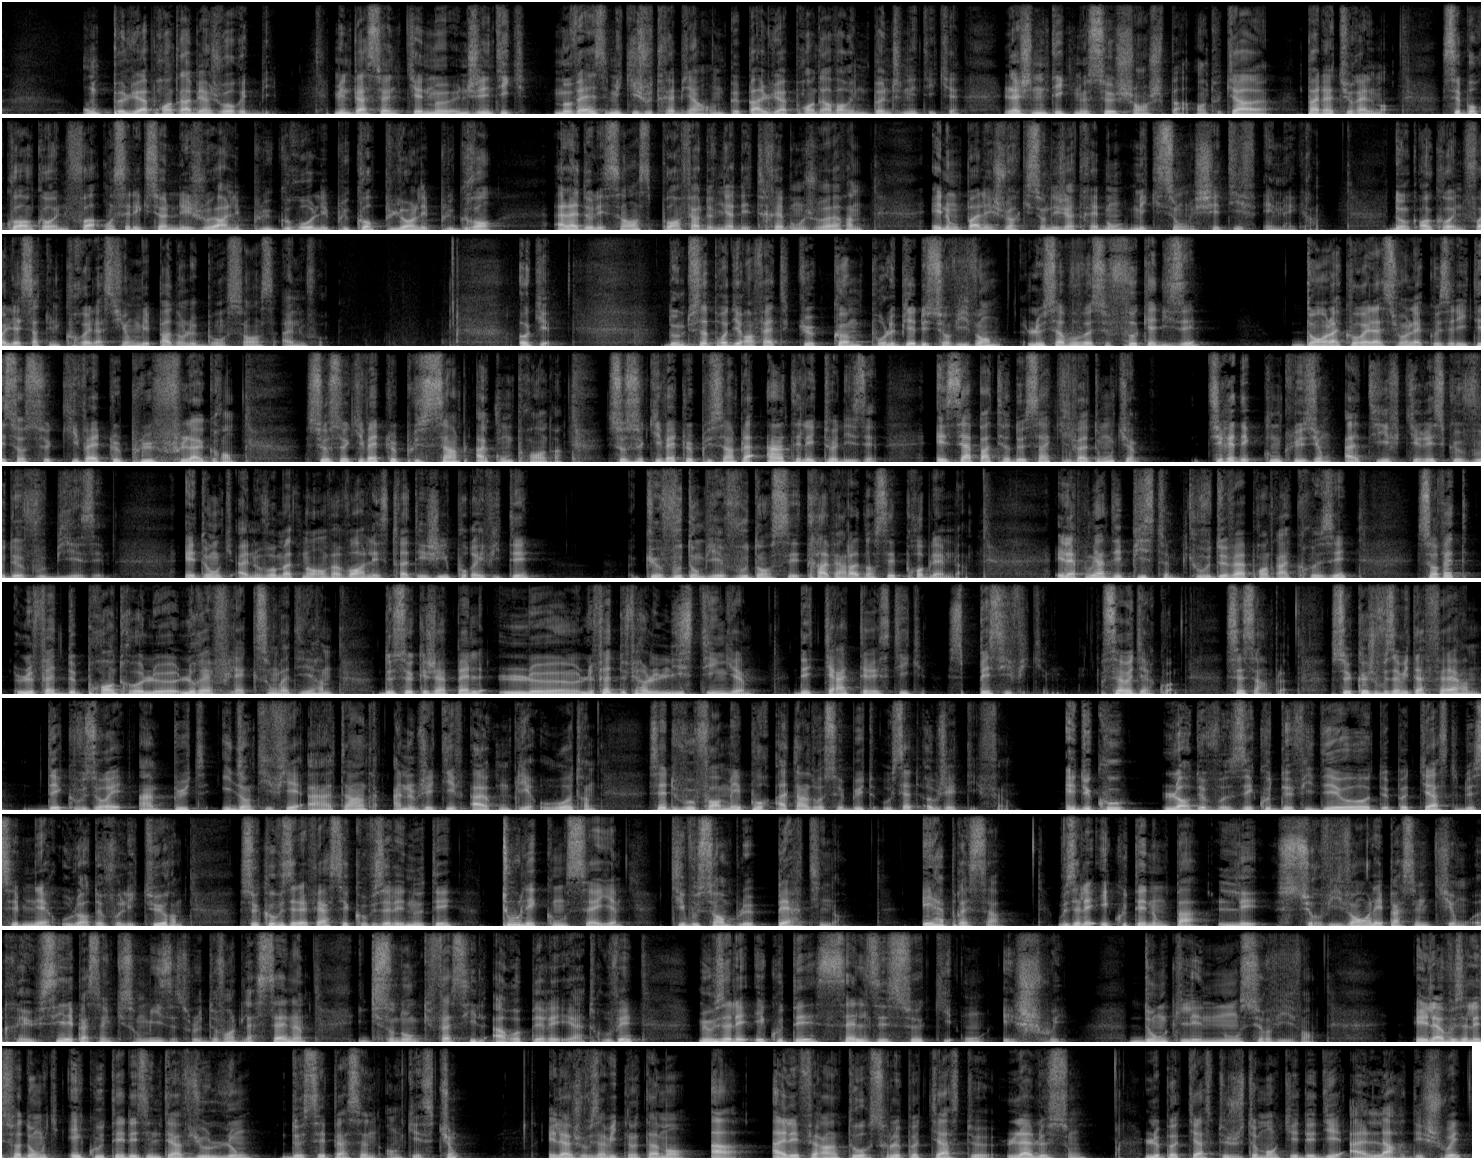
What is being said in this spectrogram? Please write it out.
on peut lui apprendre à bien jouer au rugby. Mais une personne qui a une, génétique mauvaise mais qui joue très bien, on ne peut pas lui apprendre à avoir une bonne génétique. La génétique ne se change pas, en tout cas euh, pas naturellement. C'est pourquoi, encore une fois, on sélectionne les joueurs les plus gros, les plus corpulents, les plus grands à l'adolescence pour en faire devenir des très bons joueurs et non pas les joueurs qui sont déjà très bons, mais qui sont chétifs et maigres. Donc encore une fois, il y a certes une corrélation, mais pas dans le bon sens à nouveau. Ok. Donc tout ça pour dire en fait que comme pour le biais du survivant, le cerveau va se focaliser dans la corrélation et la causalité sur ce qui va être le plus flagrant, sur ce qui va être le plus simple à comprendre, sur ce qui va être le plus simple à intellectualiser. Et c'est à partir de ça qu'il va donc tirer des conclusions hâtives qui risquent vous de vous biaiser. Et donc, à nouveau, maintenant, on va voir les stratégies pour éviter que vous tombiez, vous, dans ces travers-là, dans ces problèmes-là. Et la première des pistes que vous devez apprendre à creuser, c'est en fait le fait de prendre le, réflexe, on va dire, de ce que j'appelle le, le fait de faire le listing des caractéristiques spécifiques. Ça veut dire quoi? C'est simple. Ce que je vous invite à faire, dès que vous aurez un but identifié à atteindre, un objectif à accomplir ou autre, c'est de vous former pour atteindre ce but ou cet objectif. Et du coup, lors de vos écoutes de vidéos, de podcasts, de séminaires ou lors de vos lectures, ce que vous allez faire, c'est que vous allez noter tous les conseils qui vous semblent pertinents. Et après ça, vous allez écouter non pas les survivants, les personnes qui ont réussi, les personnes qui sont mises sur le devant de la scène, et qui sont donc faciles à repérer et à trouver, mais vous allez écouter celles et ceux qui ont échoué, donc les non-survivants. Et là, vous allez soit donc écouter des interviews longs de ces personnes en question, et là, je vous invite notamment à aller faire un tour sur le podcast La Leçon, le podcast justement qui est dédié à l'art d'échouer,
